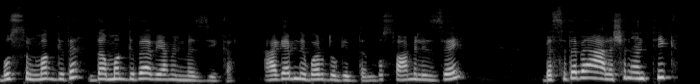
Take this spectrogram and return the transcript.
بُصّوا المَج ده، ده مَج بقى بيعمل مزيكا، عجبني برضه جدًا، بُصّوا عامل إزاي، بس ده بقى علشان أنتيك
